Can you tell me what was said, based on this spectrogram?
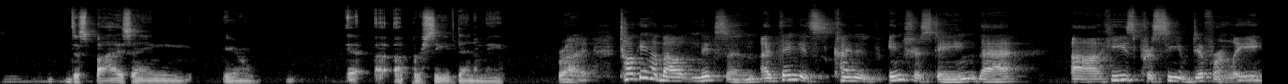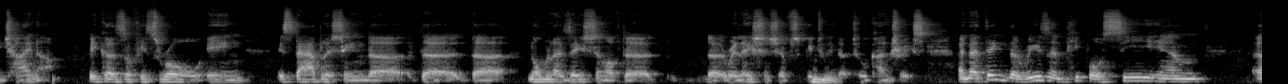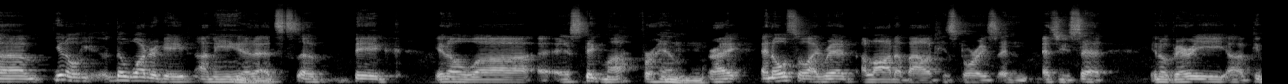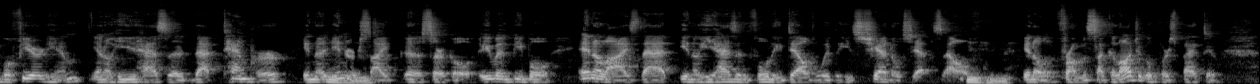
despising, you know, a, a perceived enemy. Right. Talking about Nixon, I think it's kind of interesting that uh, he's perceived differently in China because of his role in establishing the the, the normalization of the the relationships between mm-hmm. the two countries. And I think the reason people see him, um, you know, the Watergate. I mean, mm-hmm. that's a big you know uh, a stigma for him, mm-hmm. right? And also, I read a lot about his stories, and as you said, you know, very uh, people feared him. You know, he has a, that temper in the mm-hmm. inner side uh, circle. Even people analyze that. You know, he hasn't fully dealt with his shadow self. Mm-hmm. You know, from a psychological perspective,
